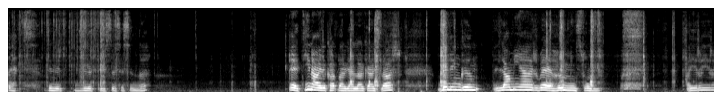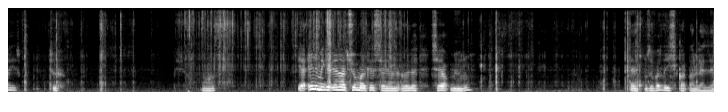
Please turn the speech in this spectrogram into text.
Evet. Dinlet, dinlettim size sesinde. Evet yine aynı kartlar geldi arkadaşlar. Bellingham, Lamier ve Hümminson. Hayır hayır hayır. Tüh. Olmaz. Ya elime geleni açıyorum arkadaşlar yani öyle şey yapmıyorum. Evet bu sefer değişik kartlar geldi.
